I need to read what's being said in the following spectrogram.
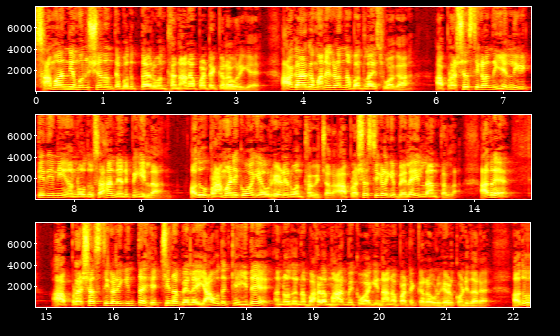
ಸಾಮಾನ್ಯ ಮನುಷ್ಯನಂತೆ ಬದುಕ್ತಾ ಇರುವಂಥ ನಾನಾ ಪಾಟೇಕರ್ ಅವರಿಗೆ ಆಗಾಗ ಮನೆಗಳನ್ನು ಬದಲಾಯಿಸುವಾಗ ಆ ಪ್ರಶಸ್ತಿಗಳನ್ನು ಎಲ್ಲಿ ಇಟ್ಟಿದ್ದೀನಿ ಅನ್ನೋದು ಸಹ ನೆನಪಿಗಿಲ್ಲ. ಅದು ಪ್ರಾಮಾಣಿಕವಾಗಿ ಅವ್ರು ಹೇಳಿರುವಂಥ ವಿಚಾರ. ಆ ಪ್ರಶಸ್ತಿಗಳಿಗೆ ಬೆಲೆ ಇಲ್ಲ ಅಂತಲ್ಲ. ಆದರೆ ಆ ಪ್ರಶಸ್ತಿಗಳಿಗಿಂತ ಹೆಚ್ಚಿನ ಬೆಲೆ ಯಾವುದಕ್ಕೆ ಇದೆ ಅನ್ನೋದನ್ನು ಬಹಳ ಮಾರ್ಮಿಕವಾಗಿ ನಾನಾ ಪಾಟೇಕರ್ ಅವರು ಹೇಳ್ಕೊಂಡಿದ್ದಾರೆ. ಅದು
